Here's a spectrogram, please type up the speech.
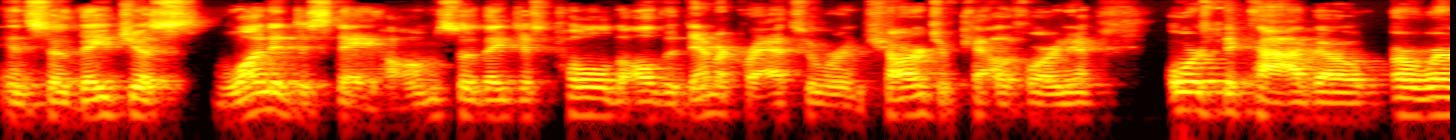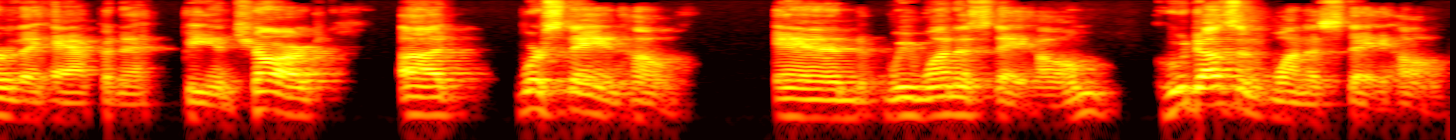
And so they just wanted to stay home. So they just told all the Democrats who were in charge of California or Chicago or wherever they happen to be in charge, uh, we're staying home and we want to stay home. Who doesn't want to stay home?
